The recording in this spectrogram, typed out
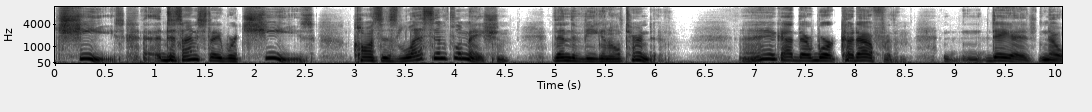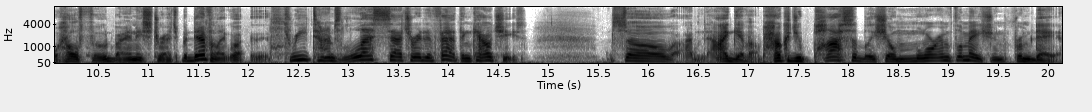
cheese? Uh, design a study where cheese causes less inflammation than the vegan alternative. They got their work cut out for them. Daiya is no health food by any stretch, but definitely well, three times less saturated fat than cow cheese. So I give up. How could you possibly show more inflammation from Daiya?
